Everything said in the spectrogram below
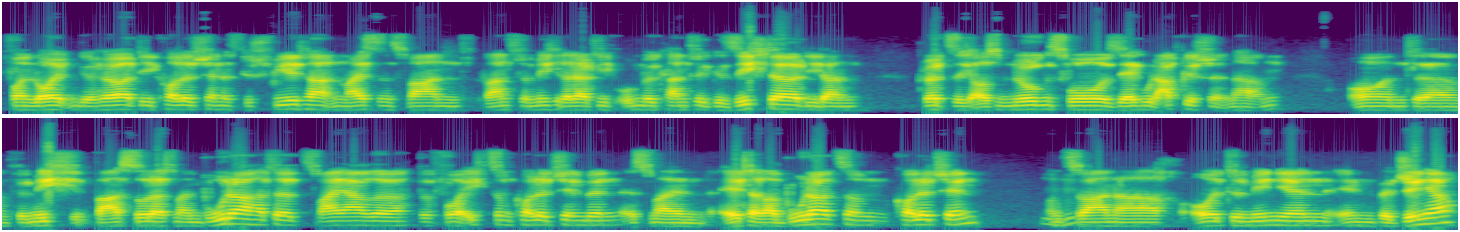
von Leuten gehört, die College Tennis gespielt hatten. Meistens waren es für mich relativ unbekannte Gesichter, die dann plötzlich aus Nirgendwo sehr gut abgeschnitten haben. Und äh, für mich war es so, dass mein Bruder hatte zwei Jahre bevor ich zum College hin bin, ist mein älterer Bruder zum College hin. Mhm. Und zwar nach Old Dominion in Virginia.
